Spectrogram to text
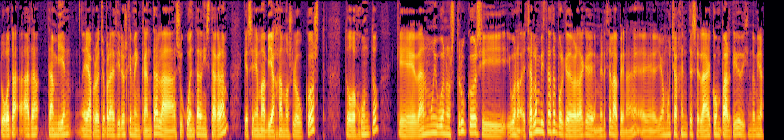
Luego también eh, aprovecho para deciros que me encanta la, su cuenta de Instagram, que se llama Viajamos Low Cost, todo junto, que dan muy buenos trucos y, bueno, echarle un vistazo porque de verdad que merece la pena. ¿eh? ¿eh? yo a mucha gente se la he compartido diciendo, mira,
